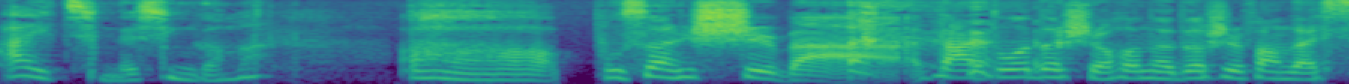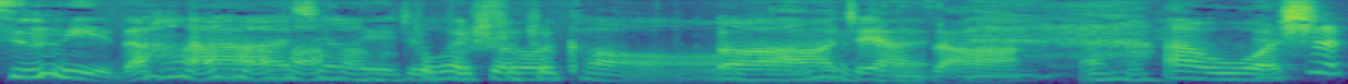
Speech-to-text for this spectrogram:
爱情的性格吗？ 啊，不算是吧？大多的时候呢，都是放在心里的，啊，心里就不会说说出口啊，这样子啊啊，我是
